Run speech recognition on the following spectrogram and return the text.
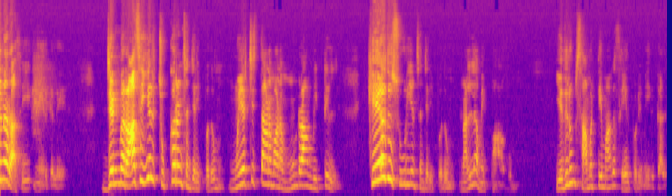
மிதுன ராசி நேர்களே ஜென்ம ராசியில் சுக்கரன் சஞ்சரிப்பதும் முயற்சி ஸ்தானமான மூன்றாம் வீட்டில் கேது சூரியன் சஞ்சரிப்பதும் நல்ல அமைப்பாகும். எதிலும் சாமர்த்தியமாக செயல்படுவீர்கள்.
